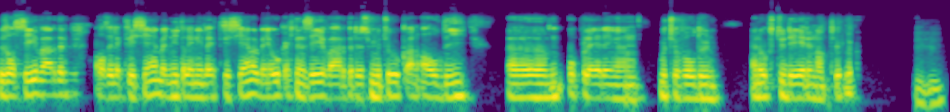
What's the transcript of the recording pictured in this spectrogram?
Dus als zeevaarder, als elektricien, ben je niet alleen elektricien, maar ben je ook echt een zeevaarder. Dus moet je ook aan al die um, opleidingen moet je voldoen. En ook studeren natuurlijk. -hmm.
